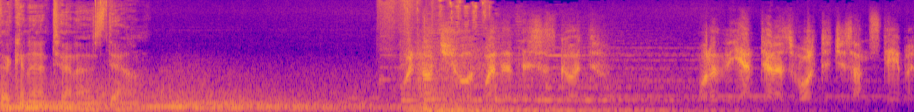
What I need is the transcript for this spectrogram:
Second antenna is down. We're not sure whether this is good. One of the antenna's voltage is unstable.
